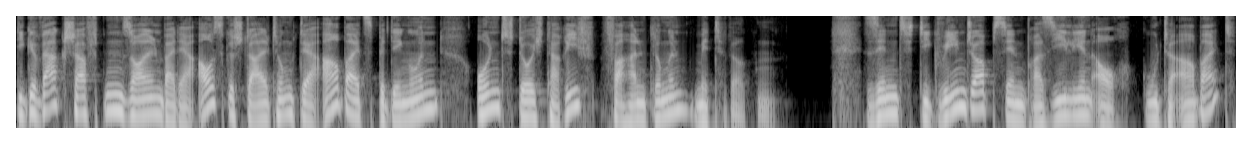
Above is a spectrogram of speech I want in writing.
Die Gewerkschaften sollen bei der Ausgestaltung der Arbeitsbedingungen und durch Tarifverhandlungen mitwirken. Sind die Green Jobs in Brasilien auch gute Arbeit?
